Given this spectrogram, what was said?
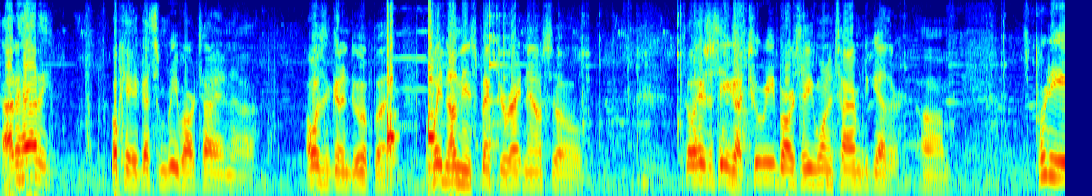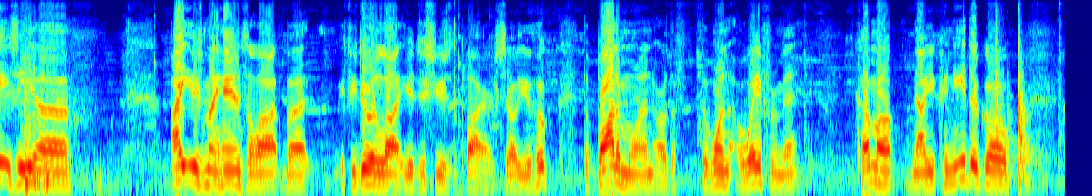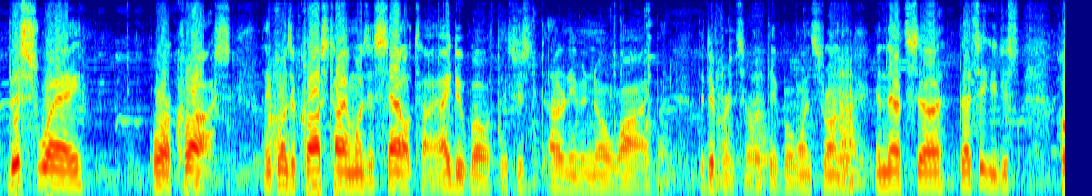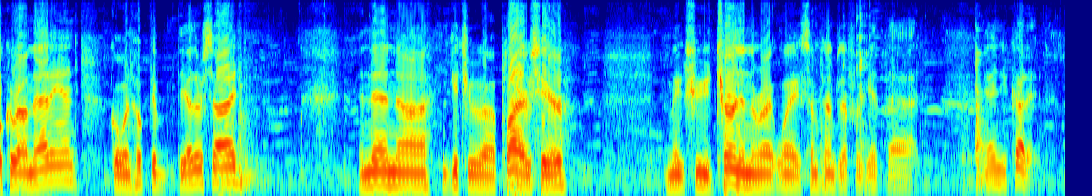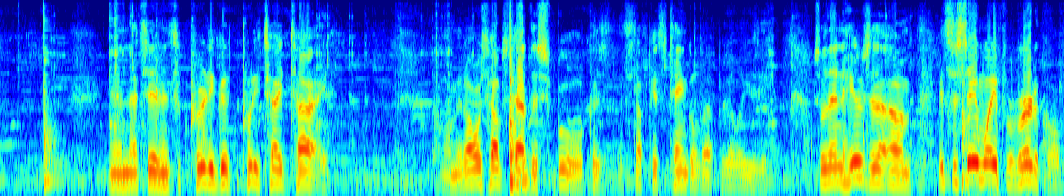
Howdy, howdy. Okay, I got some rebar tying. Uh, I wasn't gonna do it, but I'm waiting on the inspector right now. So, so here's the thing: you got two rebars here. You want to tie them together. Um, it's pretty easy. Uh, I use my hands a lot, but if you do it a lot, you just use the pliers. So you hook the bottom one or the the one away from it. Come up. Now you can either go this way or across. I think one's a cross tie and one's a saddle tie. I do both. It's just I don't even know why, but the difference, or if they both one stronger. And that's uh, that's it. You just hook around that end, go and hook the the other side, and then uh, you get your uh, pliers here. Make sure you turn in the right way. Sometimes I forget that, and you cut it. And that's it. And it's a pretty good, pretty tight tie. Um, it always helps to have this spool because the stuff gets tangled up real easy. So then here's a, um, it's the same way for vertical.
